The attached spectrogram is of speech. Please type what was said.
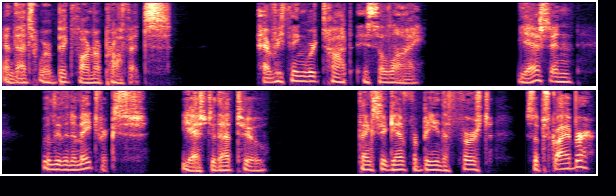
And that's where Big Pharma profits. Everything we're taught is a lie. Yes, and we live in a matrix. Yes to that too. Thanks again for being the first subscriber.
